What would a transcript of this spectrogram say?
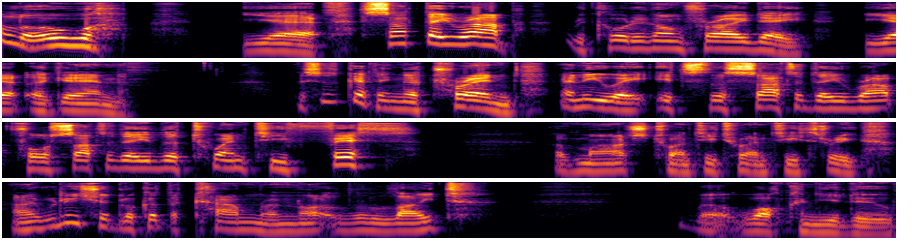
Hello. Yeah, Saturday Wrap recorded on Friday yet again. This is getting a trend. Anyway, it's the Saturday Wrap for Saturday the 25th of March 2023. And I really should look at the camera, not the light. But what can you do?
